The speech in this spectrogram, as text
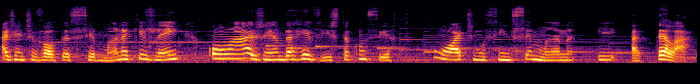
A gente volta semana que vem com a agenda Revista Concerto. Um ótimo fim de semana e até lá!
